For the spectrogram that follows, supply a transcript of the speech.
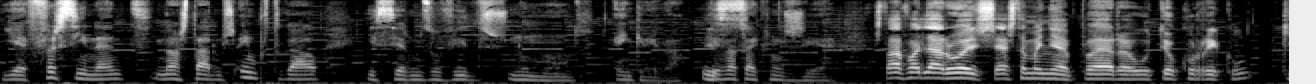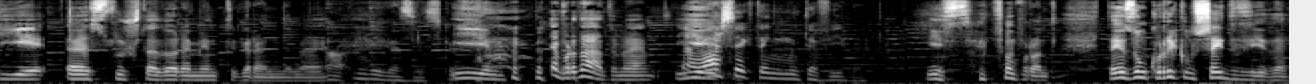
E é fascinante nós estarmos em Portugal e sermos ouvidos no mundo. É incrível. Isso. Viva a tecnologia. Estava a olhar hoje, esta manhã, para o teu currículo, que é assustadoramente grande, não é? Oh, não digas isso. E, é verdade, não é? E, não, acho é que tenho muita vida. Isso, então pronto. Tens um currículo cheio de vida.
